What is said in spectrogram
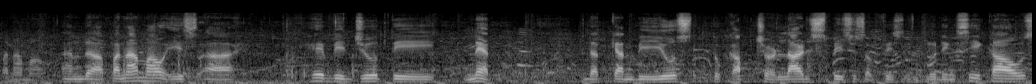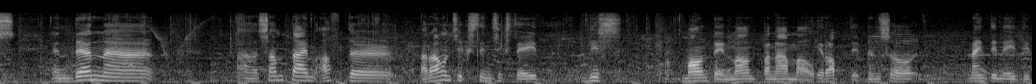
Panama. And uh, Panamao is a heavy duty net that can be used to capture large species of fish, including sea cows. And then, uh, uh, sometime after around 1668, this mountain, Mount Panamao, erupted. And so, 1982,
